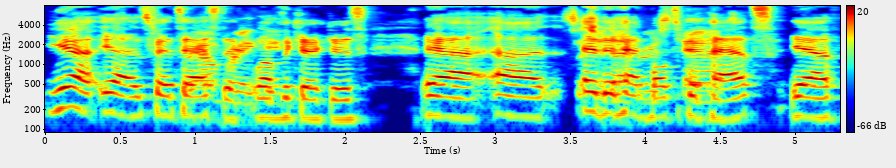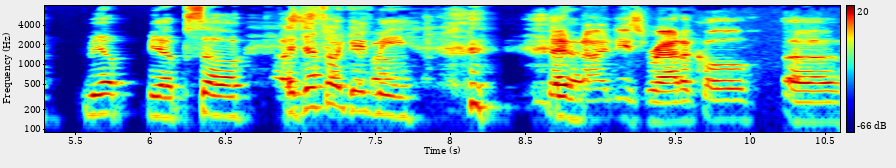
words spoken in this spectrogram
Yeah, yeah. It's fantastic. Love the characters. Yeah, uh, and it had multiple cast. paths. Yeah. Yep, yep. So it definitely gave me that yeah. '90s radical. Uh,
